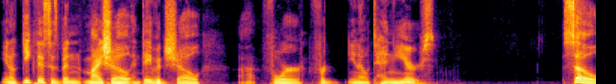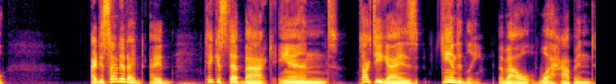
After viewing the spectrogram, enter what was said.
you know, Geek This has been my show and David's show uh, for for you know 10 years. So I decided I'd I'd take a step back and talk to you guys candidly about what happened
